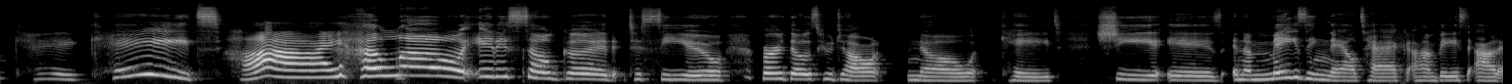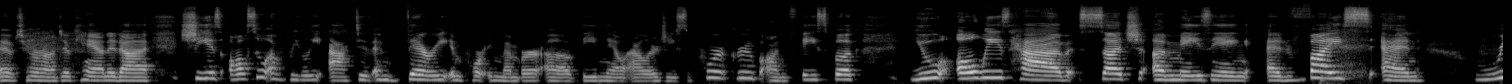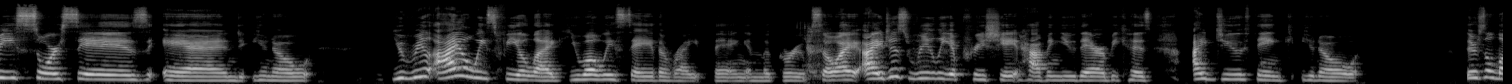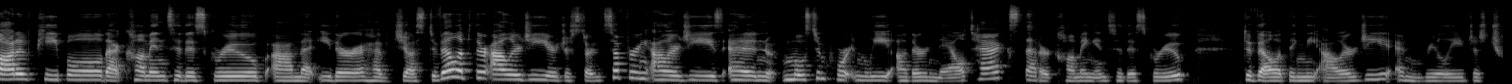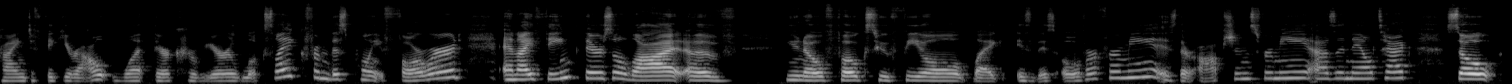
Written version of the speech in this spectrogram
Okay, Kate. Hi. Hello. It is so good to see you. For those who don't know Kate, she is an amazing nail tech um, based out of Toronto, Canada. She is also a really active and very important member of the Nail Allergy Support Group on Facebook. You always have such amazing advice and resources and, you know, you real I always feel like you always say the right thing in the group. So I I just really appreciate having you there because I do think, you know, there's a lot of people that come into this group um, that either have just developed their allergy or just started suffering allergies and most importantly other nail techs that are coming into this group developing the allergy and really just trying to figure out what their career looks like from this point forward. And I think there's a lot of, you know, folks who feel like, is this over for me? Is there options for me as a nail tech? So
